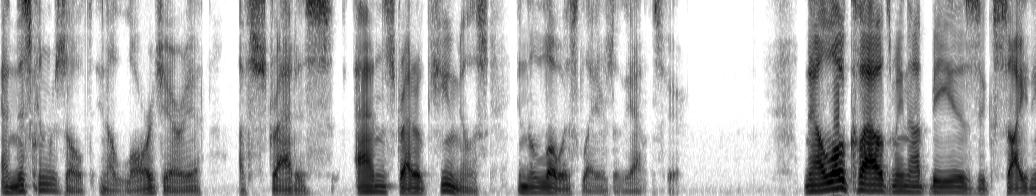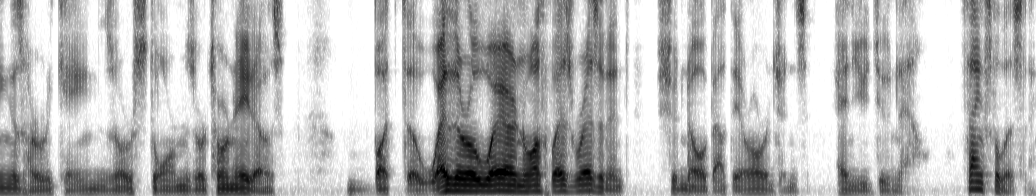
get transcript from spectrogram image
And this can result in a large area of stratus and stratocumulus in the lowest layers of the atmosphere. Now, low clouds may not be as exciting as hurricanes or storms or tornadoes, but the weather aware Northwest resident should know about their origins, and you do now. Thanks for listening.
